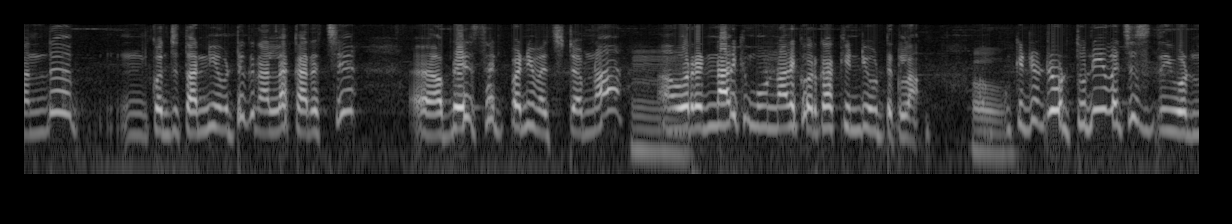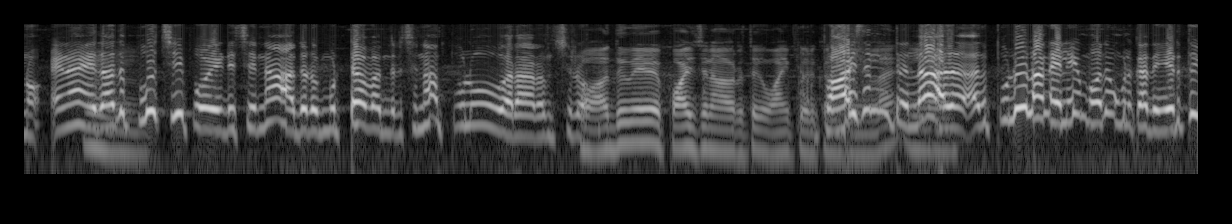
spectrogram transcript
வந்து கொஞ்சம் தண்ணி விட்டு நல்லா கரைச்சி அப்படியே செட் பண்ணி வச்சிட்டோம்னா ஒரு ரெண்டு நாளைக்கு மூணு நாளைக்கு ஒருக்கா கிண்டி விட்டுக்கலாம். விட்டு ஒரு துணி வச்சு சுற்றி விடணும். ஏன்னா ஏதாவது பூச்சி போயிடுச்சுன்னா அதோட முட்டை வந்துடுச்சுன்னா புழு வர ஆரம்பிச்சிடும் அதுவே பாய்சன் ஆகிறதுக்கு வாய்ப்பு இருக்கு பாய்சன் இல்லை அது அது புழுலாம் நெளியும் போது உங்களுக்கு அதை எடுத்து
